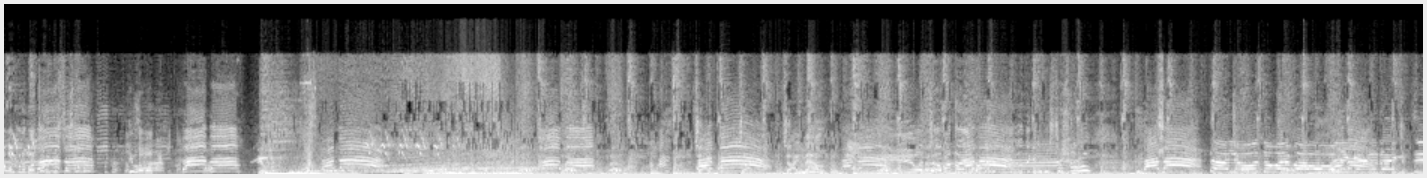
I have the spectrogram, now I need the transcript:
আমার কোনো বাচ্চা বিশ্বাস করো। কি বাবা? আমি কোথা থেকে বিশ্বাস করো? তাহলে ও তোমার বাবা বলে কেন ডাকছে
